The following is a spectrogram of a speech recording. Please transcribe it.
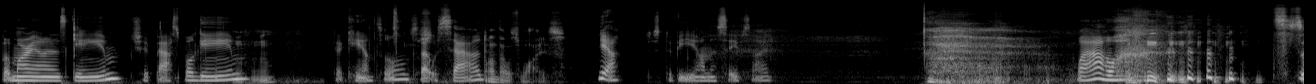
But Mariana's game, she had basketball game, Mm-hmm. got canceled, so that was sad. Well, that was wise. Yeah, just to be on the safe side. wow, it's,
